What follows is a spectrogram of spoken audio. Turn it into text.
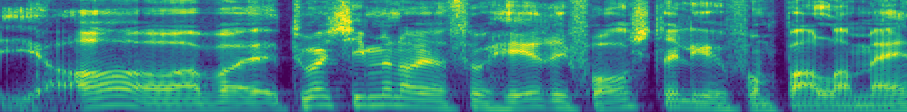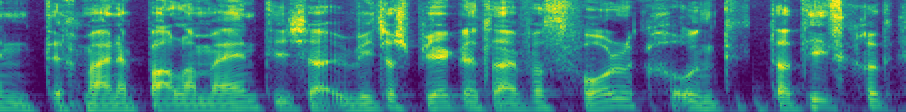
Ja, aber du hast immer noch so hehre Vorstellungen vom Parlament. Ich meine, Parlament ist, widerspiegelt einfach das Volk und da diskutiert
